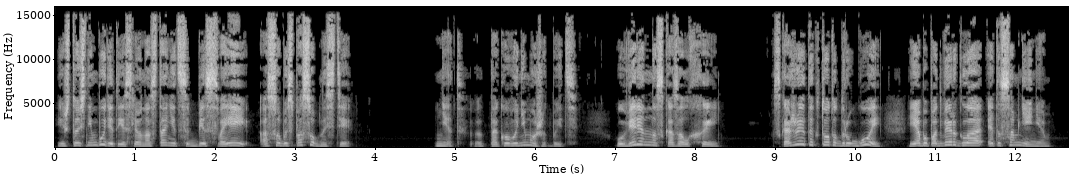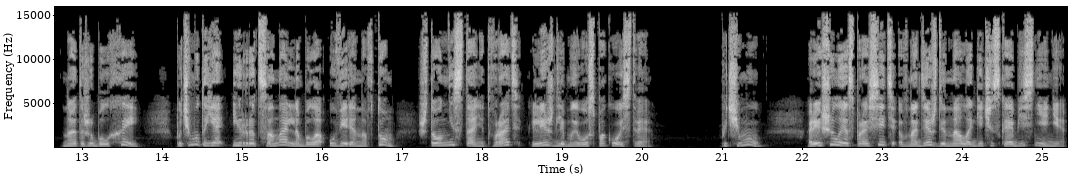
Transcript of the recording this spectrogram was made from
И что с ним будет, если он останется без своей особой способности? Нет, такого не может быть. Уверенно сказал Хей. Скажи это кто-то другой, я бы подвергла это сомнениям. Но это же был Хей. Почему-то я иррационально была уверена в том, что он не станет врать лишь для моего спокойствия. Почему? Решила я спросить в надежде на логическое объяснение.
